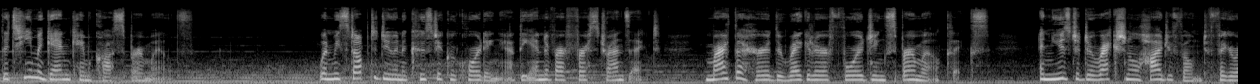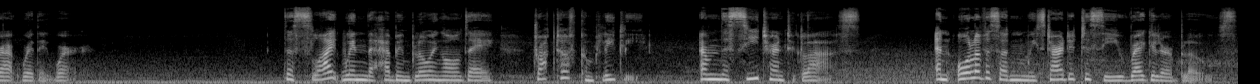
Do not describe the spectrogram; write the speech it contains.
the team again came across sperm whales. When we stopped to do an acoustic recording at the end of our first transect, Martha heard the regular foraging sperm whale clicks and used a directional hydrophone to figure out where they were. The slight wind that had been blowing all day dropped off completely, and the sea turned to glass. And all of a sudden, we started to see regular blows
